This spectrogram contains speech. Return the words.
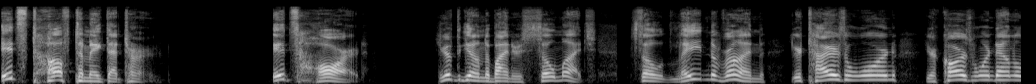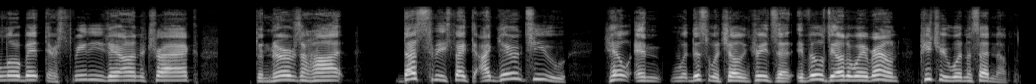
It's tough to make that turn. It's hard. You have to get on the binders so much. So late in the run, your tires are worn, your car's worn down a little bit. They're speedy. They're on the track. The nerves are hot. That's to be expected. I guarantee you, Hill and this is what Sheldon Creed said. If it was the other way around, Petree wouldn't have said nothing.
